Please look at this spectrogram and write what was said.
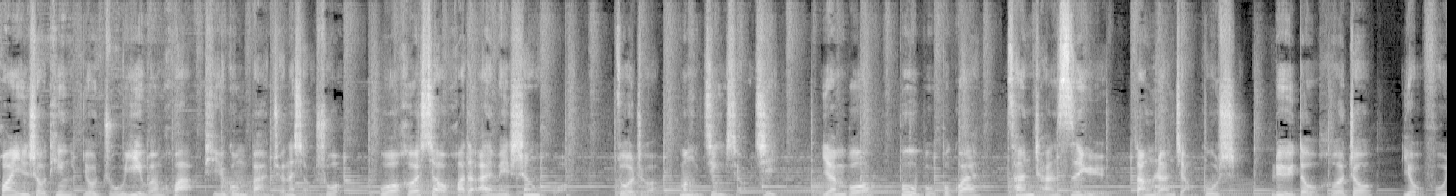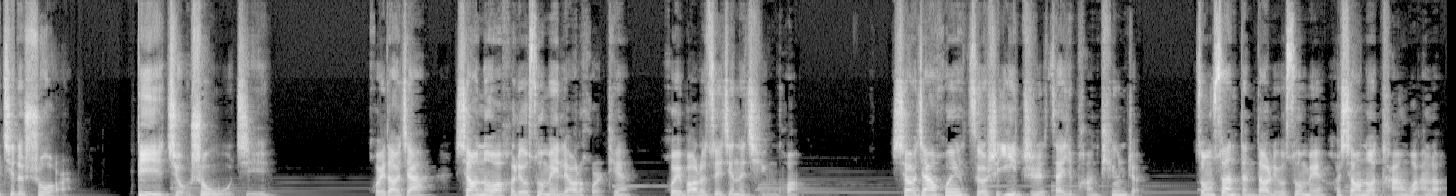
欢迎收听由竹意文化提供版权的小说《我和校花的暧昧生活》，作者梦境小憩，演播不补不乖、参禅私语，当然讲故事，绿豆喝粥，有福气的硕儿，第九十五集。回到家，肖诺和刘素梅聊了会儿天，汇报了最近的情况。肖家辉则是一直在一旁听着。总算等到刘素梅和肖诺谈完了，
